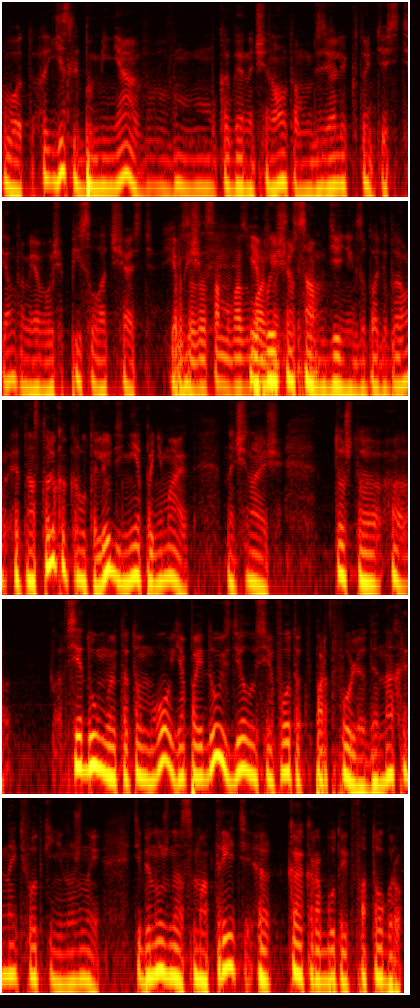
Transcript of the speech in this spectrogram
Вот. Если бы меня, когда я начинал, там, взяли кто-нибудь ассистентом, я бы вообще писал от счастья. Я бы Просто еще за саму я бы еще типа. сам денег заплатил. Потому что это настолько круто. Люди не понимают, начинающие. То, что э, все думают о том, о, я пойду и сделаю себе фоток в портфолио. Да нахрен эти фотки не нужны. Тебе нужно смотреть, э, как работает фотограф,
